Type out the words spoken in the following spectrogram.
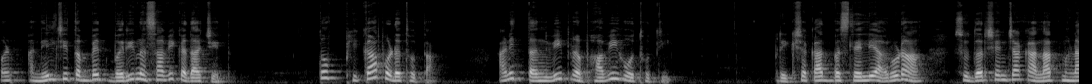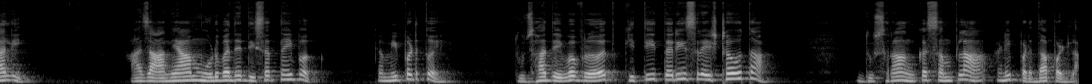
पण अनिलची तब्येत बरी नसावी कदाचित. तो फिका पडत होता आणि तन्वी प्रभावी होत होती. प्रेक्षकात बसलेली अरुणा सुदर्शनच्या कानात म्हणाली आज आण्या मूडमध्ये दिसत नाही बघ. कमी पडतोय. तुझा देवव्रत कितीतरी श्रेष्ठ होता. दुसरा अंक संपला आणि पडदा पडला.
